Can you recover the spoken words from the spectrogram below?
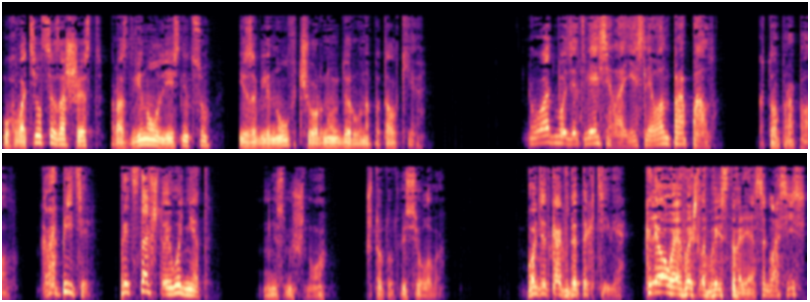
Ухватился за шест, раздвинул лестницу и заглянул в черную дыру на потолке. Вот будет весело, если он пропал. Кто пропал? Грабитель. Представь, что его нет. Не смешно. Что тут веселого? Будет как в детективе. Клевая вышла бы история, согласись?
